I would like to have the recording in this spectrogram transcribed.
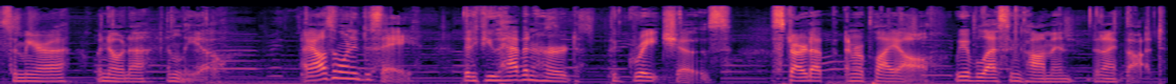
Samira, Winona, and Leo. I also wanted to say that if you haven't heard the great shows Startup and Reply All. We have less in common than I thought.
